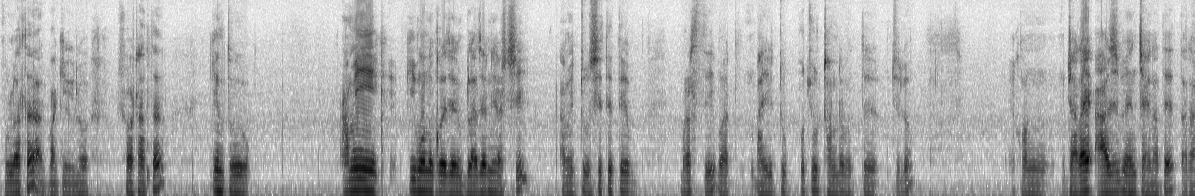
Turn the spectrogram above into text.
ফুল হাতা, আর বাকি হইল শর্ট হাতা। কিন্তু আমি কি মনে করে যে ব্লাজার নিয়ে আসছি। আমি একটু শীতেতে মারছি বাট ভাই একটু প্রচুর ঠান্ডার মধ্যে ছিল। এখন যারাই আসবেন চায়নাতে, তারা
